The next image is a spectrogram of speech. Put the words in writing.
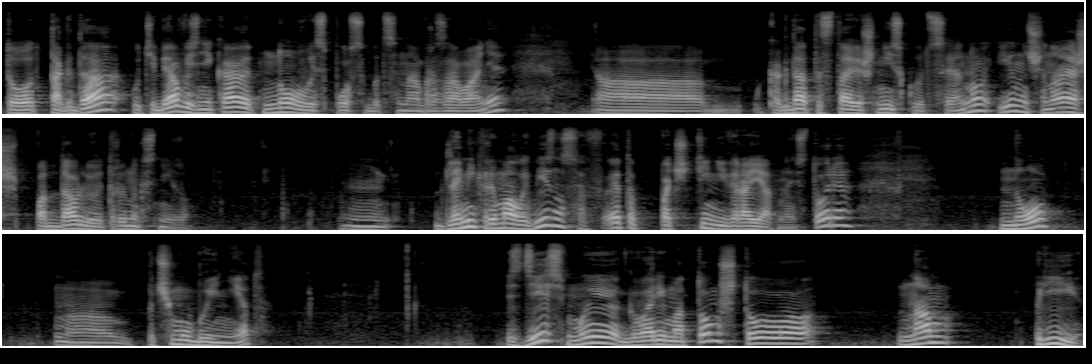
то тогда у тебя возникают новые способы ценообразования – когда ты ставишь низкую цену и начинаешь поддавливать рынок снизу. Для микро и малых бизнесов это почти невероятная история, но а, почему бы и нет? Здесь мы говорим о том, что нам при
